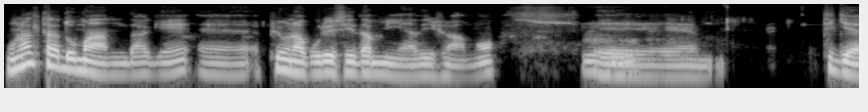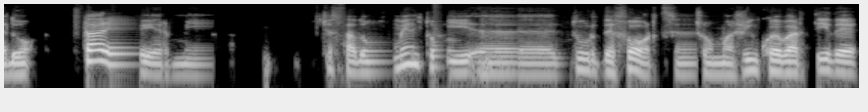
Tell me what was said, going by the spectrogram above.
Un'altra domanda che è più una curiosità mia, diciamo, mm-hmm. eh, ti chiedo, stare fermi, c'è stato un momento di eh, tour de force, insomma, cinque partite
